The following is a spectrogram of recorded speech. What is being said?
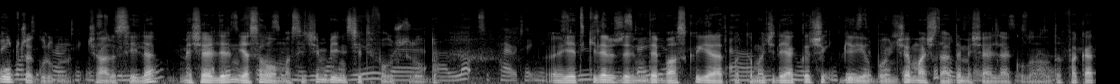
Ultra grubunun çağrısıyla meşalelerin yasal olması için bir inisiyatif oluşturuldu. Yetkiler üzerinde baskı yaratmak amacıyla yaklaşık bir yıl boyunca maçlarda meşaleler kullanıldı. Fakat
